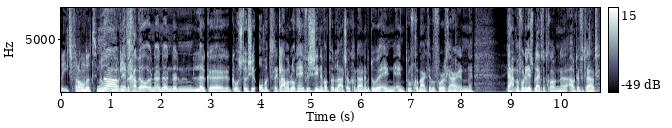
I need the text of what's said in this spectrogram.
iets veranderd? Nou, nee, we gaan wel een, een, een, leuke constructie om het reclameblok heen verzinnen. Wat we laatst ook gedaan hebben toen we één, één proef gemaakt hebben vorig jaar. En, uh, ja, maar voor de rest blijft het gewoon uh, oud en vertrouwd,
